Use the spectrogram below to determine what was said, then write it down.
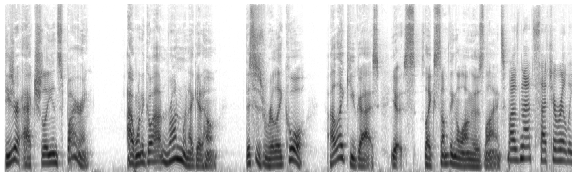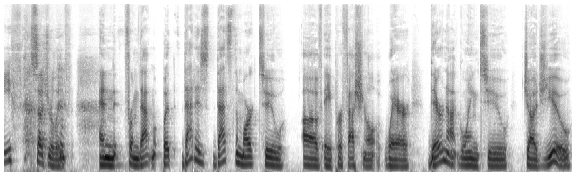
These are actually inspiring. I want to go out and run when I get home. This is really cool." I like you guys. Yeah, like something along those lines. Wasn't that such a relief? such relief. And from that, but that is that's the mark too of a professional where they're not going to judge you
